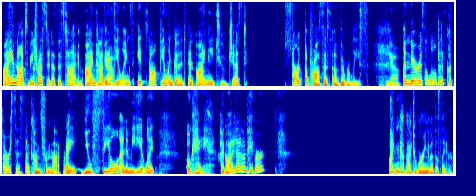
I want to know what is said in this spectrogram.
I am not to be trusted at this time. I'm having yeah. feelings. It's not feeling good. And I need to just start the process of the release. Yeah. And there is a little bit of catharsis that comes from that, right? You feel an immediate, like, okay, I got it out on paper. I can come back to worrying about this later.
